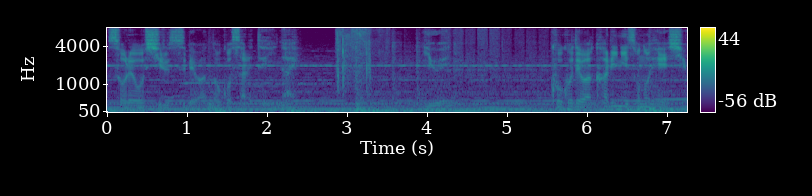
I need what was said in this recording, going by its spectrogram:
それを知る術は残されていない。ここでは仮にその兵士を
